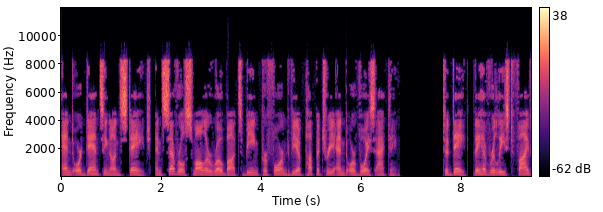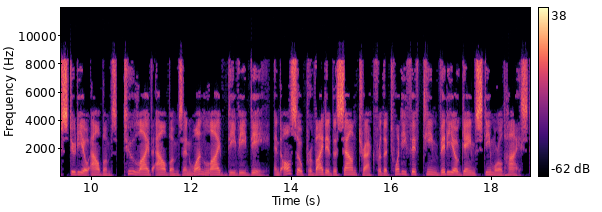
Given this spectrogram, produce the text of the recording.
and or dancing on stage, and several smaller robots being performed via puppetry and or voice acting. To date, they have released five studio albums, two live albums and one live DVD, and also provided the soundtrack for the 2015 video game SteamWorld Heist.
